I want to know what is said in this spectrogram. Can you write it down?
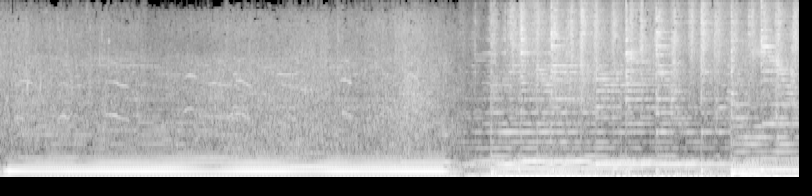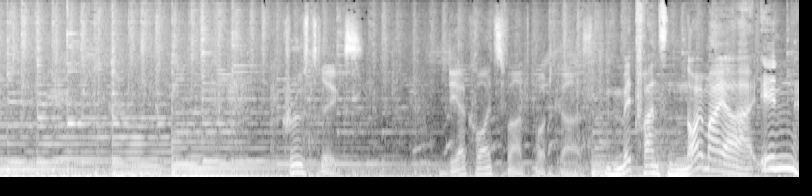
Cruise Tricks, der Kreuzfahrt-Podcast. Mit Franz Neumeier in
